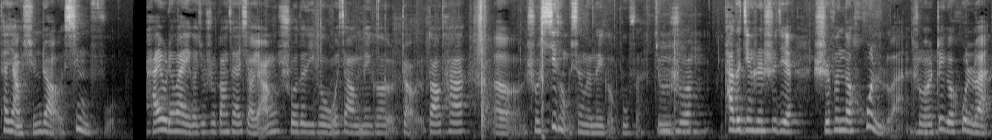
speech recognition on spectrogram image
他想寻找幸福。还有另外一个，就是刚才小杨说的一个，我想那个找到他，呃，说系统性的那个部分，就是说他的精神世界十分的混乱，说这个混乱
